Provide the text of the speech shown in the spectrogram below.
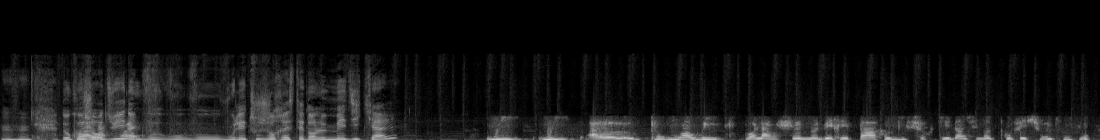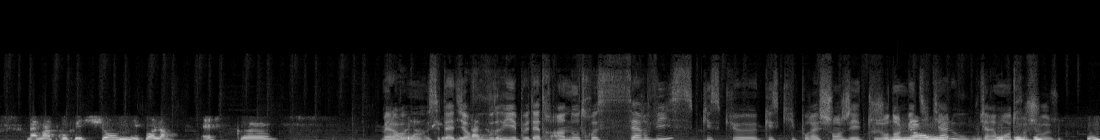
Mhm. Donc aujourd'hui, donc vous, vous, vous, voulez toujours rester dans le médical? Oui, oui. Euh, pour moi, oui. Voilà, je ne me verrai pas rebifurquer dans une autre profession, toujours dans ma profession, mais voilà. Est-ce que mais alors, c'est-à-dire, vous voudriez peut-être un autre service? Qu'est-ce que qu'est-ce qui pourrait changer Toujours dans le médical ou, carrément autre chose? Ou,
